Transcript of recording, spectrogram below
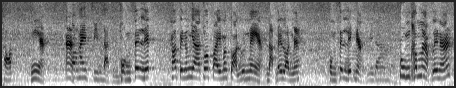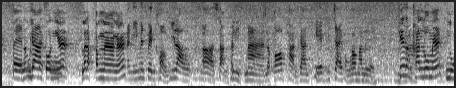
ช็อตเนี่ยอะต้องให้ฟิล์มดัดอย่างเดียวผมเส้นเล็ก ถ้าเป็นน้ำยาทั่วไปเมื่อก่อนรุ่นแม่อะดัดได้รอนไหมผมเส้นเล็กเนี่ยไม่ได้ กลุ่มขมับเลยนะ แต่น้ำยาตัวเนี้ย ระดับตำนานนะ อันนี้มันเป็นของที่เราเอ่อสั่งผลิตมา แล้วก็ผ่านการเทสวิจัยของเรามาเลยที่สำคัญรู้ไหมหนู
